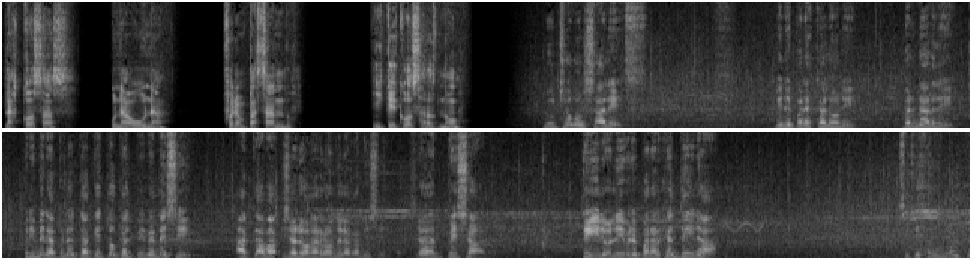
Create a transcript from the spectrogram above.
Las cosas, una a una, fueron pasando. ¿Y qué cosas, no? Lucho González. Viene para Scaloni. Bernardi. Primera pelota que toca el pibe Messi. Acaba, ya lo agarraron de la camiseta. Ya sí. empezaron. Tiro libre para Argentina. ¿Se queja de un golpe?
